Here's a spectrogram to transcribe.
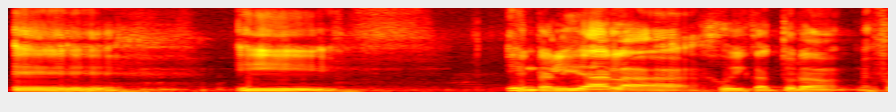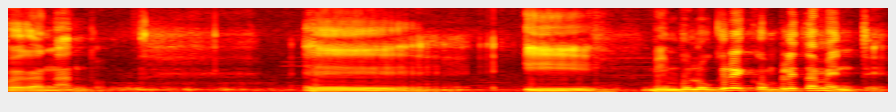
eh, y en realidad la judicatura me fue ganando. Eh, y me involucré completamente.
